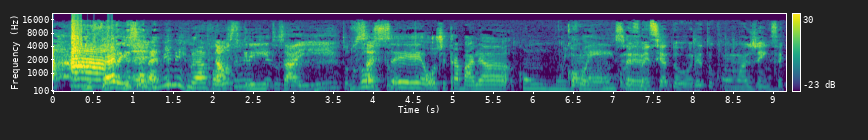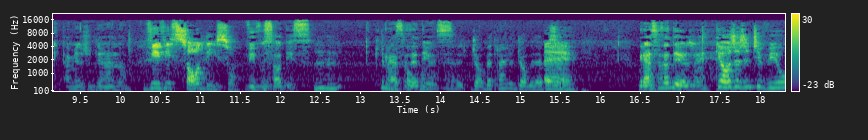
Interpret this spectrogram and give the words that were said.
Ah, Diferença, é. né, menina? Dá Você- uns gritos aí, tudo certo. Você hoje trabalha com uma Como, influência. como influenciadora, eu tô com uma agência que tá me ajudando. Vive só disso. Vivo só disso. Uhum. Que não é Graças a pouco, Deus. Né? Job atrás de job, deve ser. Graças a Deus, né? Porque hoje a gente viu,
